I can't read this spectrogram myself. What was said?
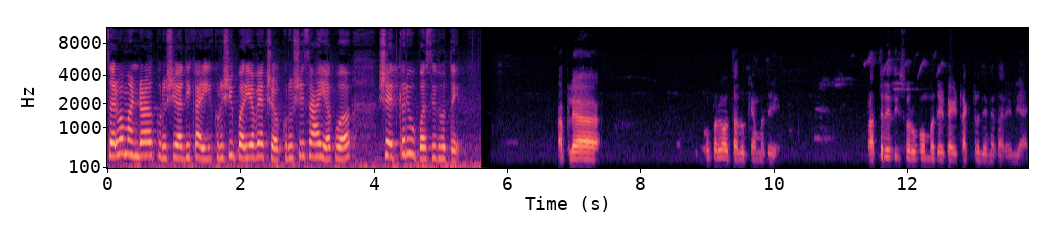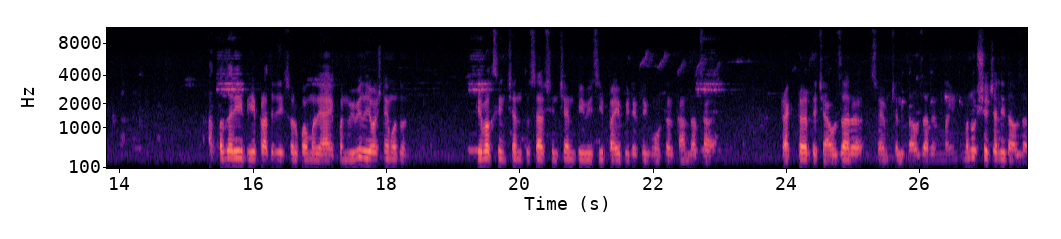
सर्व मंडळ कृषी अधिकारी कृषी पर्यवेक्षक कृषी सहाय्यक व शेतकरी उपस्थित होते. आपल्या कोपरगाव तालुक्यामध्ये प्रातिनिधिक स्वरूपामध्ये काही ट्रॅक्टर देण्यात आलेले आहे. आता जरी हे प्रातिनिधिक स्वरूपामध्ये आहे पण विविध योजनेमधून ठिबक सिंचन तुषार सिंचन पीव्हीसी पाईप इलेक्ट्रिक मोटर कांदाचा ट्रॅक्टर त्याचे अवजार स्वयंचलित अवजार मनुष्यचलित अवजार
